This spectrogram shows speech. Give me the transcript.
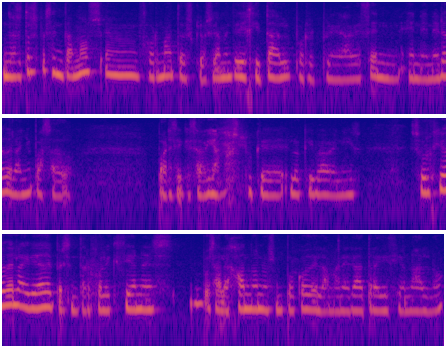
Nosotros presentamos en formato exclusivamente digital por primera vez en, enero del año pasado. Parece que sabíamos lo que, lo que iba a venir. Surgió de la idea de presentar colecciones, pues alejándonos un poco de la manera tradicional, ¿no?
